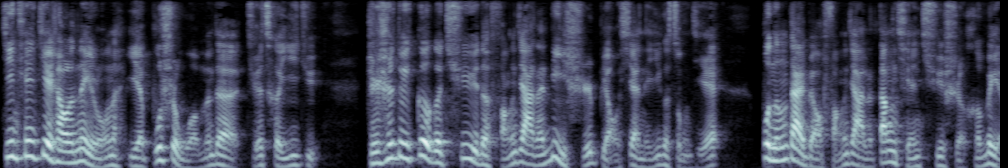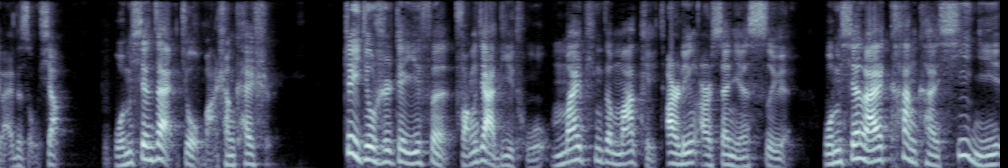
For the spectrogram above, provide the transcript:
今天介绍的内容呢，也不是我们的决策依据，只是对各个区域的房价的历史表现的一个总结，不能代表房价的当前趋势和未来的走向。我们现在就马上开始，这就是这一份房价地图，Mapping the Market。二零二三年四月，我们先来看看悉尼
